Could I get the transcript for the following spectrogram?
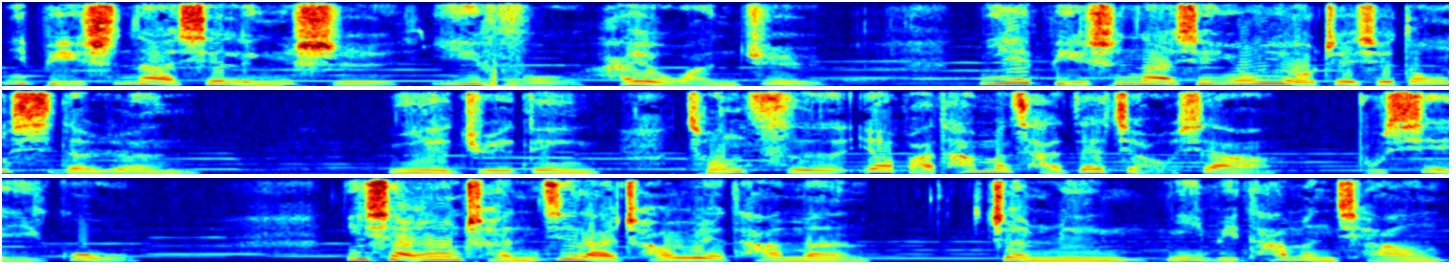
你鄙视那些零食、衣服，还有玩具；你也鄙视那些拥有这些东西的人。你也决定从此要把他们踩在脚下，不屑一顾。你想用成绩来超越他们，证明你比他们强。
